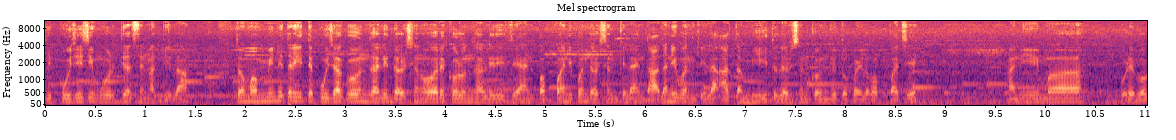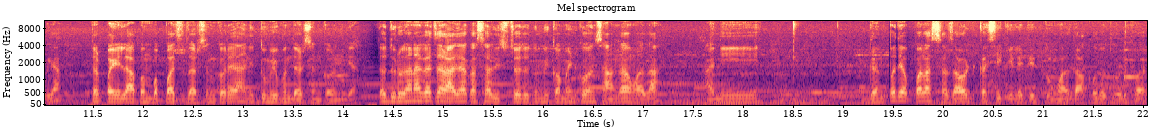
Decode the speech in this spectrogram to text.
जी पूजेची मूर्ती असते ना तिला. तर मम्मीने तर इथे पूजा करून झाली दर्शन वगैरे करून झाले तिथे. आणि पप्पानी पण दर्शन केलं आणि दादानी पण केलं. आता मी इथं दर्शन करून घेतो पहिलं पप्पाचे. आणि मग पुढे बघूया. तर पहिलं आपण पप्पाचं दर्शन करूया आणि तुम्ही पण दर्शन करून घ्या. तर दुर्गानगरचा राजा कसा दिसतोय तर तुम्ही कमेंट करून सांगा मला. आणि गणपती बाप्पाला सजावट कशी केली ते तुम्हाला दाखवतो थोडीफार.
